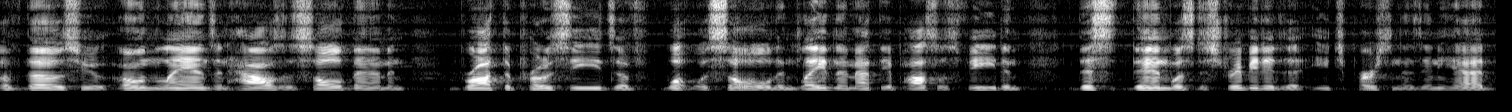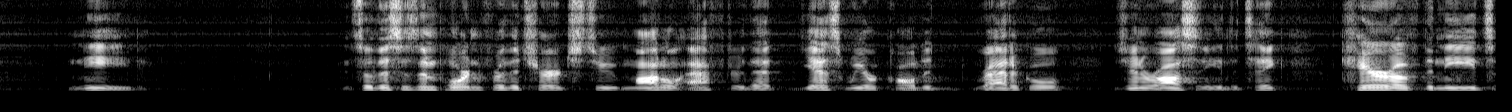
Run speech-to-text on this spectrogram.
of those who owned lands and houses sold them and brought the proceeds of what was sold and laid them at the apostles' feet. And this then was distributed to each person as any had need. And so this is important for the church to model after that. Yes, we are called to radical generosity and to take care of the needs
